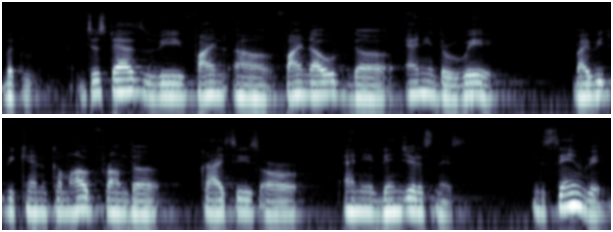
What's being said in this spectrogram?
but just as we find uh, find out the any other way by which we can come out from the crisis or any dangerousness, in the same way,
